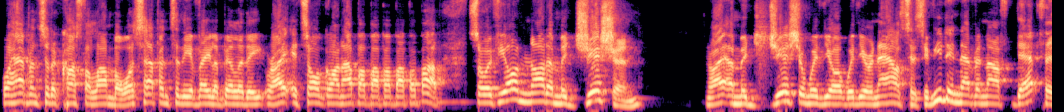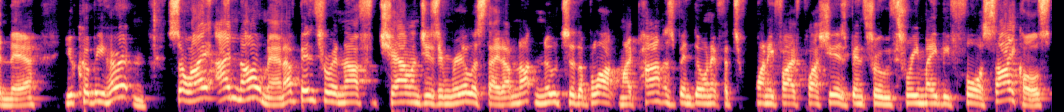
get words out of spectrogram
What happened to the cost of lumber? What's happened to the availability, right? It's all gone up, up, up, up, up, up, up. So if you're not a magician, right? A magician with your with your analysis. If you didn't have enough depth in there, you could be hurting. So I I know, man. I've been through enough challenges in real estate. I'm not new to the block. My partner's been doing it for 25 plus years. Been through three, maybe four cycles.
